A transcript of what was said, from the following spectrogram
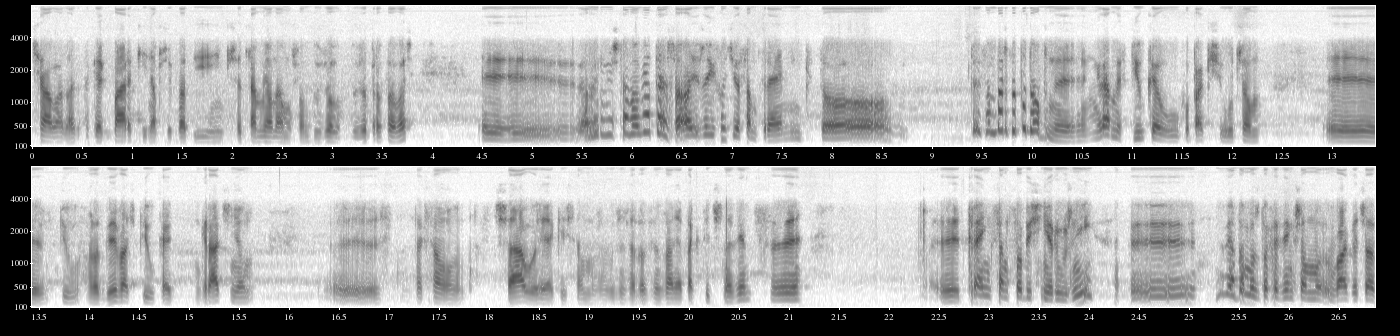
ciała, tak, tak jak barki na przykład i przedramiona muszą dużo, dużo pracować. Ale również ta noga też, a jeżeli chodzi o sam trening, to, to jest on bardzo podobny. Gramy w piłkę, chłopaki się uczą rozgrywać piłkę, grać nią. Tak samo strzały, jakieś tam różne rozwiązania taktyczne, więc trening sam sobie się nie różni. No wiadomo, że trochę większą uwagę trzeba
